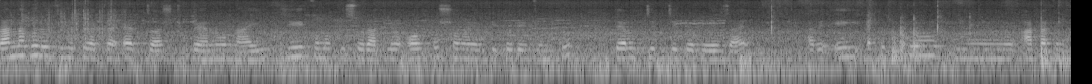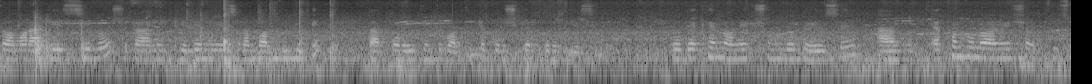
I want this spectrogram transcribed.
রান্নাঘরে যেহেতু একটা অ্যাডজাস্ট প্যানও নাই, যে কোনো কিছু রাখলে অল্প সময়ের ভিতরে কিন্তু তেল চিটচিটে হয়ে যায়। আর এই এতটুকু আটা কিন্তু আমার আগে ছিল, সেটা আমি ঢেলে নিয়েছিলাম বালতি থেকে, তারপরেই কিন্তু বালতিটা পরিষ্কার করে দিয়েছি। তো দেখেন অনেক সুন্দর হয়েছে। আর এখন হলো আমি সব কিছু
